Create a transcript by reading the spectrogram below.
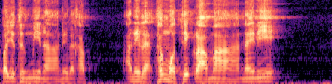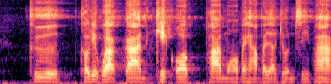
ไปจนถึงมีนานี่แหละครับ อันนี้แหละทั้งหมดที่กล่าวมาในนี้ คือเขาเรียกว่าการคิกออฟพาหมอไปหาประชาชนสี่ภาค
